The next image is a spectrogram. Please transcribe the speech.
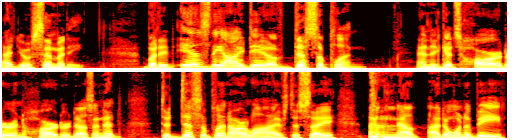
at Yosemite. But it is the idea of discipline. And it gets harder and harder, doesn't it, to discipline our lives to say, now I don't want to be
